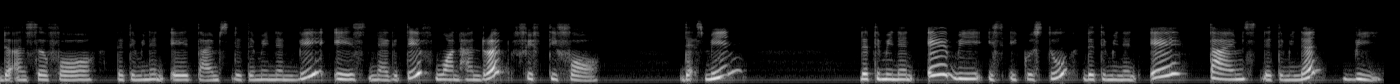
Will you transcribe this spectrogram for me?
The answer for determinant A times determinant B is negative 154. That means determinant AB is equals to determinant A times determinant B.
